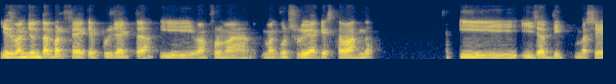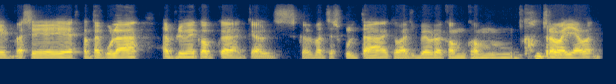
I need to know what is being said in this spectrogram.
i es van juntar per fer aquest projecte i van formar, van consolidar aquesta banda. I, i ja et dic, va ser, va ser espectacular el primer cop que, que, els, que els vaig escoltar, que vaig veure com, com, com treballaven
